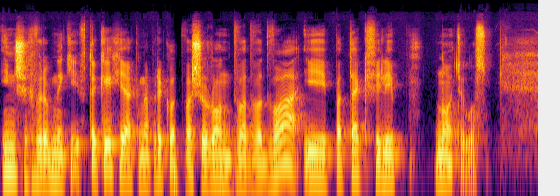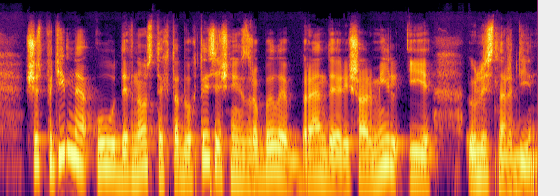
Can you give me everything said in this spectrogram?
інших виробників, таких як, наприклад, Vacheron 222 і Patek Philippe Nautilus. Щось подібне у 90-х та 2000-х зробили бренди Richard Mille і Ulysse Nardin.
